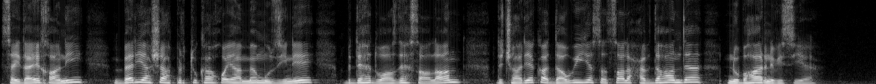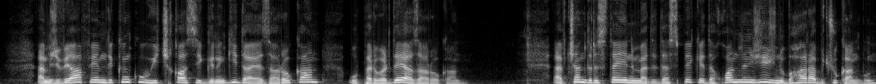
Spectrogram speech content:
Seydayê Xanî beriya şah pirtûka xwe ya Mem û Zînê bi deh duwazdeh salan di çaryeka dawî ya sedsala hevdehan de Nûbihar nivîsiye. Em ji vêya fêhm dikin ku wî çiqasî giringî daye zarokan û perwerdeya zarokan. Ev çend risteyên me di destpêkê de xwendin jî ji nûbihara biçûkan bûn.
